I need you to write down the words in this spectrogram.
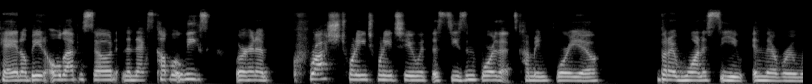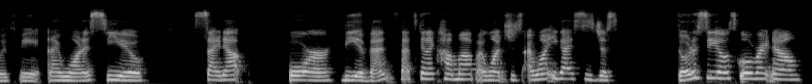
Okay. It'll be an old episode. In the next couple of weeks, we're going to crush 2022 with the season four that's coming for you. But I want to see you in the room with me and I want to see you sign up for the event that's going to come up. I want just, I want you guys to just go to CEO school right now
